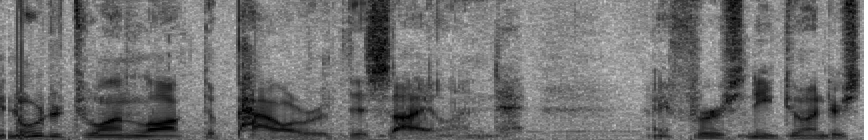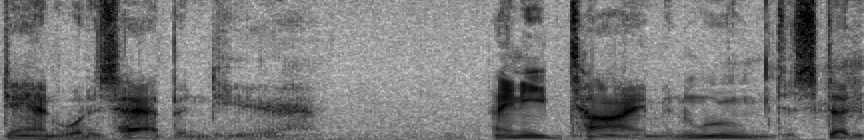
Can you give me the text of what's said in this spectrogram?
In order to unlock the power of this island, I first need to understand what has happened here. I need time and room to study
